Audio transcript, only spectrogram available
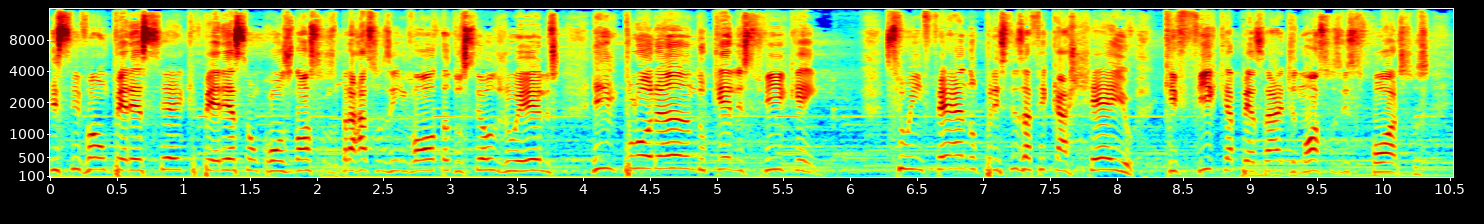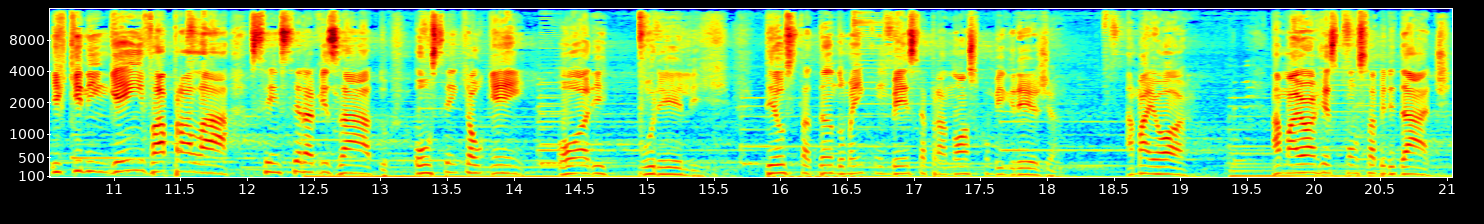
E se vão perecer, que pereçam com os nossos braços em volta dos seus joelhos, implorando que eles fiquem. Se o inferno precisa ficar cheio, que fique apesar de nossos esforços e que ninguém vá para lá sem ser avisado ou sem que alguém ore por ele. Deus está dando uma incumbência para nós como igreja, a maior, a maior responsabilidade.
